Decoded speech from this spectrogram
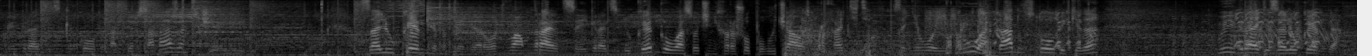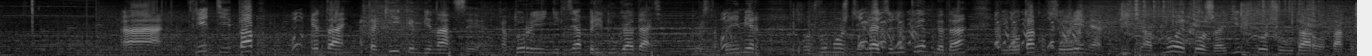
вы играете за какого-то там персонажа, за Люкенга, например. Вот вам нравится играть за Люкенга, у вас очень хорошо получалось проходить за него игру, аркаду в столбике, да? Вы играете за Люкенга. А, третий этап это такие комбинации, которые нельзя предугадать. То есть, например, вот вы можете играть за Люкенга, да, и вот так вот все время бить одно и то же, один и тот же удар вот так вот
